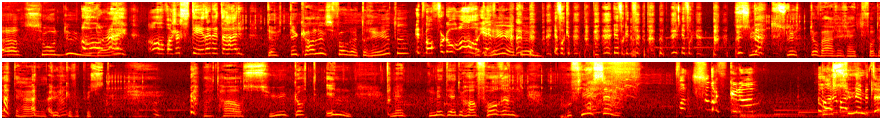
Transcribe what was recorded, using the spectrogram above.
Er så du, Å, nei! Å, hva slags sted er dette her? Dette kalles for et rede. Et hva for noe? Å, Et jeg, rede. jeg får ikke Jeg får ikke Jeg får ikke puste. Slutt, slutt å være redd for dette her, at du ikke får puste. Bare ta og sug godt inn med, med det du har foran på fjeset. Hva snakker du om? Nå er det bare nemmete.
